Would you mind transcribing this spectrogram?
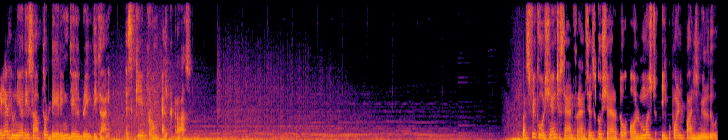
ਇਹ ਹੈ ਦੁਨੀਆ ਦੀ ਸਭ ਤੋਂ ਡੇਰਿੰਗ ਜੇਲ ਬ੍ਰੇਕ ਦੀ ਕਹਾਣੀ। Escape from Alcatraz Pacific Ocean ਚ ਸੈਨ ਫਰਾਂਸਿਸਕੋ ਸ਼ਹਿਰ ਤੋਂ ਆਲਮੋਸਟ 1.5 ਮੀਲ ਦੂਰ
